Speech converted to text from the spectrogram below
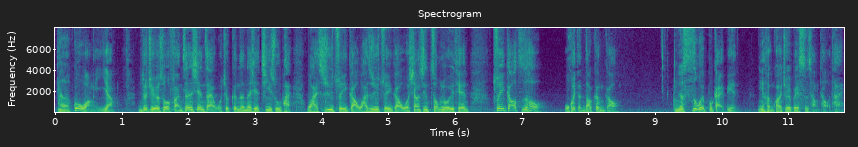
呃过往一样，你就觉得说，反正现在我就跟着那些技术派，我还是去追高，我还是去追高。我相信总有一天追高之后。我会等到更高，你的思维不改变，你很快就会被市场淘汰。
